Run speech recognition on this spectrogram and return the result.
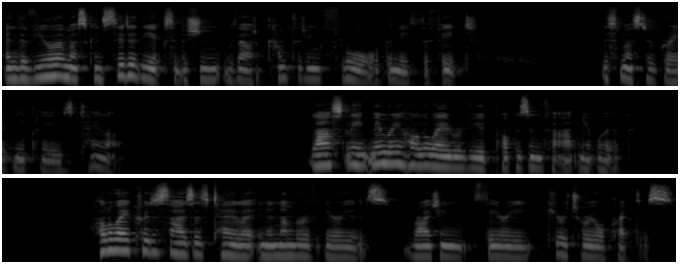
and the viewer must consider the exhibition without a comforting floor beneath the feet. This must have greatly pleased Taylor. Lastly, Memory Holloway reviewed Popism for Art Network. Holloway criticises Taylor in a number of areas writing, theory, curatorial practice.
